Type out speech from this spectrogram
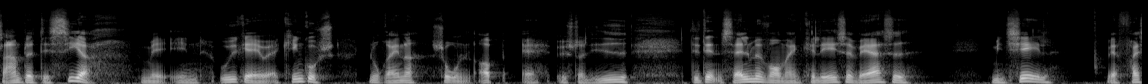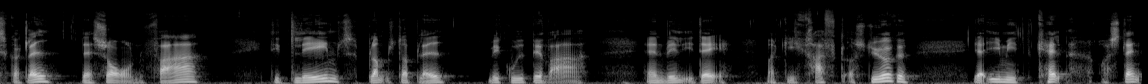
Ensemble Desir med en udgave af Kingus Nu rinder solen op af Østerlide. Det er den salme, hvor man kan læse verset Min sjæl, vær frisk og glad, lad sorgen fare. Dit lægems blomsterblad vil Gud bevare. Han vil i dag mig give kraft og styrke. Jeg i mit kald og stand,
